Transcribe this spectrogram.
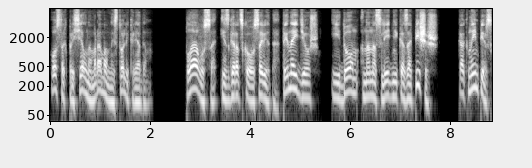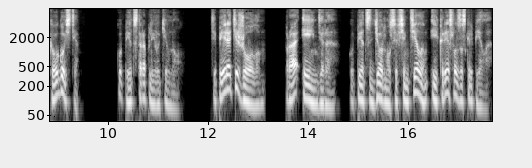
Остах присел на мраморный столик рядом. «Плавуса из городского совета ты найдешь, и дом на наследника запишешь, как на имперского гостя. Купец торопливо кивнул. Теперь о тяжелом. Про Эндера. Купец дернулся всем телом, и кресло заскрипело.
